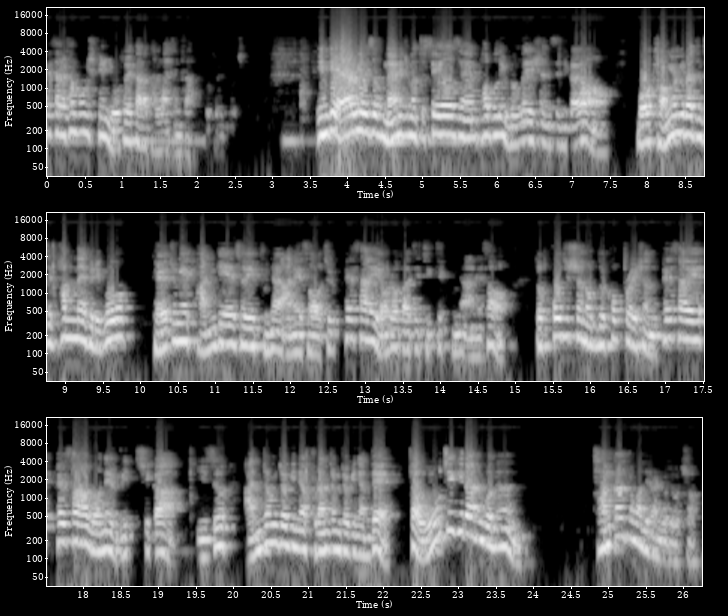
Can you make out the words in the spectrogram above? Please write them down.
회사를 성공시키는 요소에 따라 달라진다. In the areas of management, sales and public relations니까요. 뭐 경영이라든지 판매 그리고 대중의 관계에서의 분야 안에서 즉 회사의 여러 가지 직책 분야 안에서 또 position of the corporation 회사의 회사원의 위치가 is 안정적이냐 불안정적이냐인데 자 오직이라는 거는 잠깐 동안이라는 거죠. 그렇죠?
